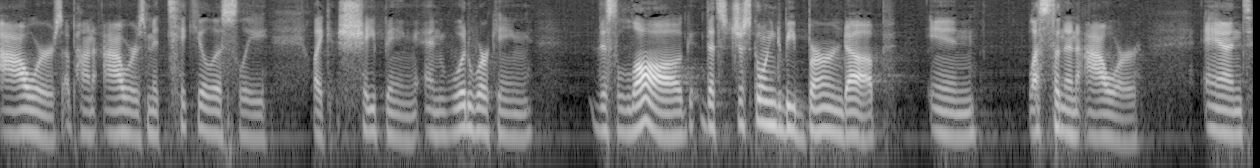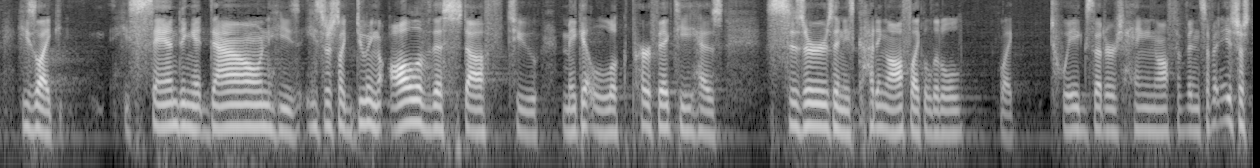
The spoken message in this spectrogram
hours upon hours meticulously like shaping and woodworking this log that's just going to be burned up in less than an hour. And he's like, he's sanding it down. He's, he's just like doing all of this stuff to make it look perfect. He has scissors and he's cutting off like little like twigs that are hanging off of it and stuff. It's just,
